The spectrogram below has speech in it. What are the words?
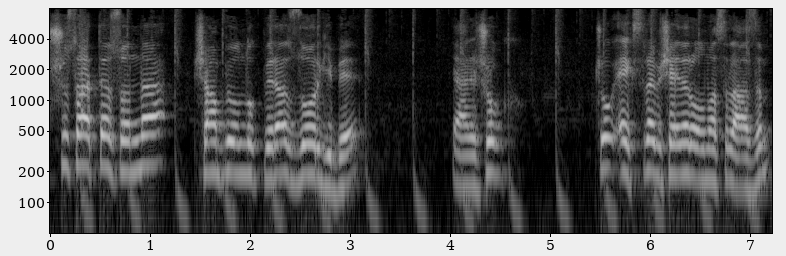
şu saatten sonra şampiyonluk biraz zor gibi. Yani çok çok ekstra bir şeyler olması lazım.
